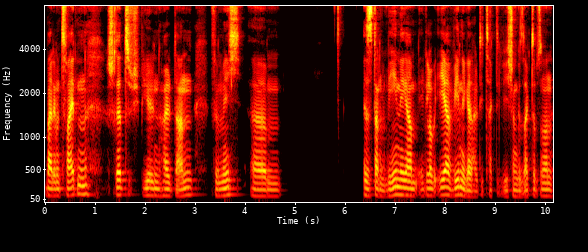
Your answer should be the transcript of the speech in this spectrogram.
bei dem zweiten Schritt spielen halt dann für mich ähm, ist es dann weniger, ich glaube eher weniger halt die Taktik, wie ich schon gesagt habe, sondern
